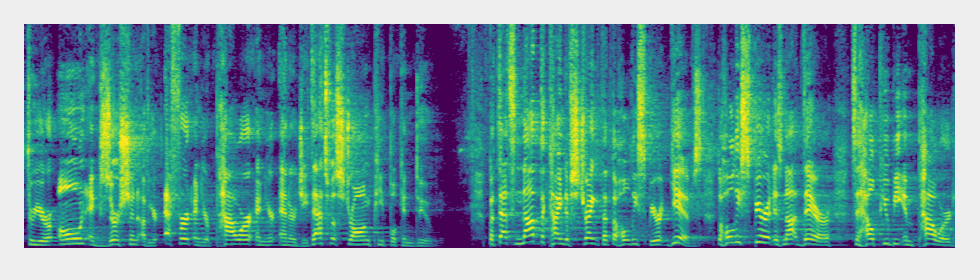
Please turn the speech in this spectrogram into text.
through your own exertion of your effort and your power and your energy. That's what strong people can do. But that's not the kind of strength that the Holy Spirit gives. The Holy Spirit is not there to help you be empowered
